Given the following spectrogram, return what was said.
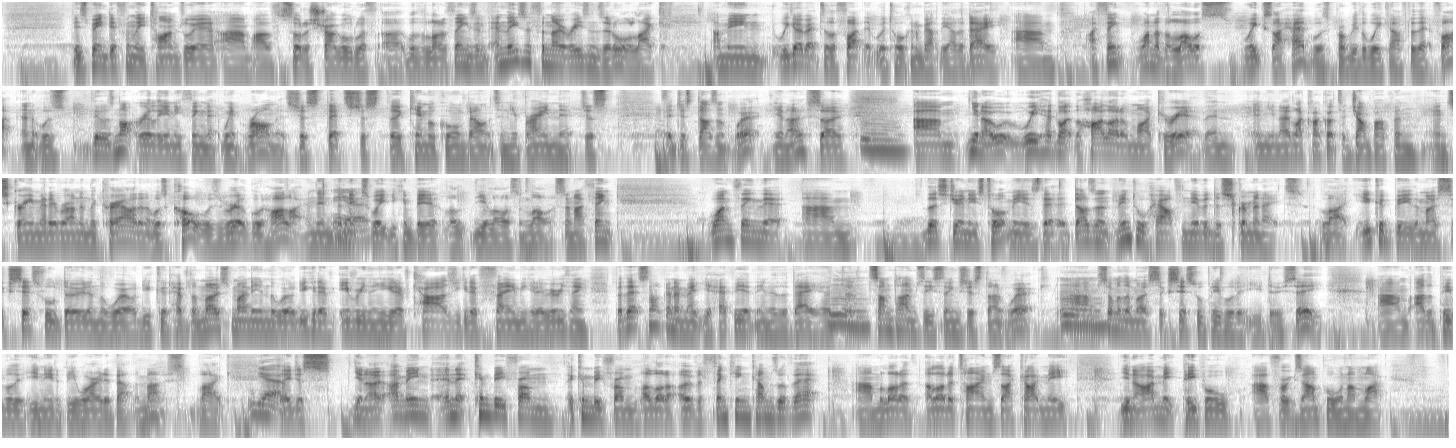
there's been definitely times where um, I've sort of struggled with uh, with a lot of things, and, and these are for no reasons at all. Like, I mean, we go back to the fight that we are talking about the other day. Um, I think one of the lowest weeks I had was probably the week after that fight, and it was there was not really anything that went wrong. It's just that's just the chemical imbalance in your brain that just it just doesn't work, you know. So um, you know, we had like the highlight of my career then, and you know, like I got to jump up and, and scream at everyone in the crowd, and it was cool. It was a real good highlight. And then the Yeah. next week, you can be at your lowest and lowest. And I think one thing that um, this journey's taught me is that it doesn't mental health never discriminates. Like you could be the most successful dude in the world. You could have the most money in the world. You could have everything. You could have cars. You could have fame. You could have everything. But that's not going to make you happy at the end of the day. Mm. sometimes these things just don't work. Mm. um, some of the most successful people that you do see um, are the people that you need to be worried about the most. Like Yeah. they just you know i mean and it can be from it can be from a lot of overthinking comes with that. Um, a lot of a lot of times like i meet you know i meet people uh, for example and i'm like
